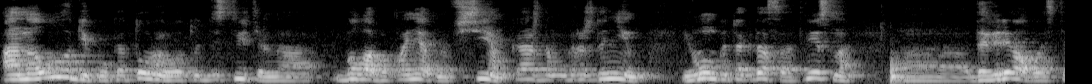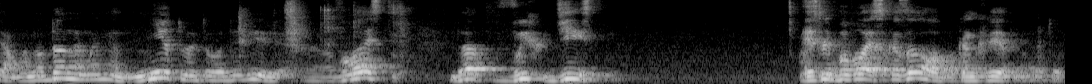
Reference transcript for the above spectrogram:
А на логику, которую вот тут действительно была бы понятна всем, каждому гражданину, и он бы тогда, соответственно, доверял властям, а на данный момент нету этого доверия э, власти да, в их действия. Если бы власть сказала бы конкретно, вот,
